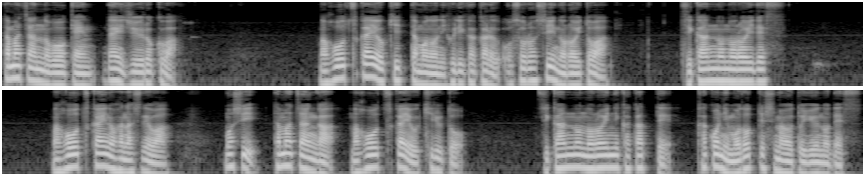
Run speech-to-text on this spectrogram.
たまちゃんの冒険第16話。魔法使いを切った者に降りかかる恐ろしい呪いとは時間の呪いです。魔法使いの話ではもしたまちゃんが魔法使いを切ると時間の呪いにかかって過去に戻ってしまうというのです。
